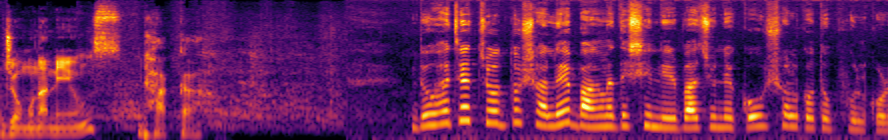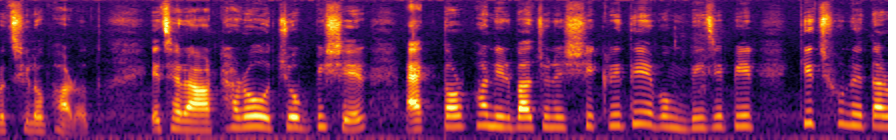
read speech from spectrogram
যমুনা নিউজ, ঢাকা। দু হাজার চোদ্দ সালে বাংলাদেশের নির্বাচনে কৌশলগত ভুল করেছিল ভারত। এছাড়া আঠারো ও চব্বিশের একতরফা নির্বাচনের স্বীকৃতি এবং বিজেপির কিছু নেতার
